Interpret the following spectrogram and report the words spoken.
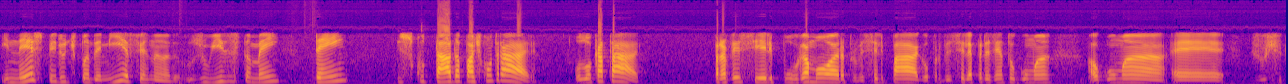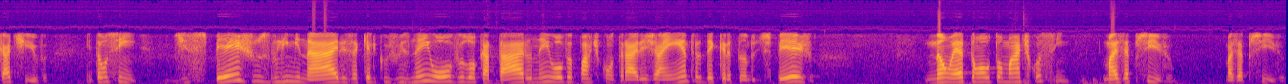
E nesse período de pandemia, Fernanda, os juízes também têm escutado a parte contrária, o locatário, para ver se ele purga a mora, para ver se ele paga, para ver se ele apresenta alguma, alguma é, justificativa. Então, assim, despejos liminares, aquele que o juiz nem ouve o locatário, nem ouve a parte contrária e já entra decretando despejo, não é tão automático assim. Mas é possível. Mas é possível.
